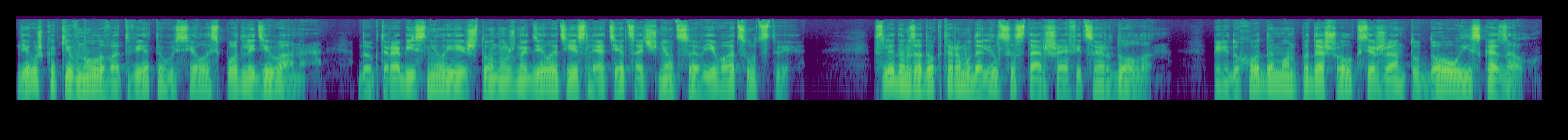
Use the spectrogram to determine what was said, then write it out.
Девушка кивнула в ответ и уселась подле дивана. Доктор объяснил ей, что нужно делать, если отец очнется в его отсутствии. Следом за доктором удалился старший офицер Долан. Перед уходом он подошел к сержанту Доу и сказал.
